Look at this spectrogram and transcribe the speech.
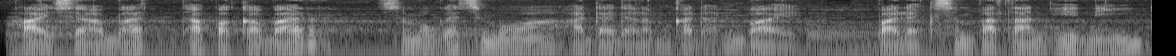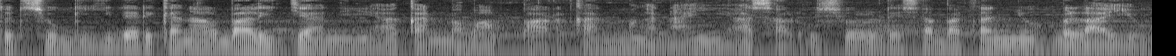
Hai sahabat, apa kabar? Semoga semua ada dalam keadaan baik. Pada kesempatan ini, Tutsugi dari kanal Bali Jani akan memaparkan mengenai asal-usul Desa Batanyuh Belayu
